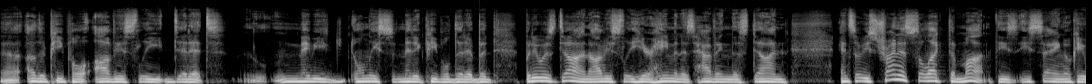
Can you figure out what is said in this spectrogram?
uh, other people obviously did it maybe only Semitic people did it, but but it was done. Obviously, here Haman is having this done, and so he's trying to select the month. He's he's saying, okay,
